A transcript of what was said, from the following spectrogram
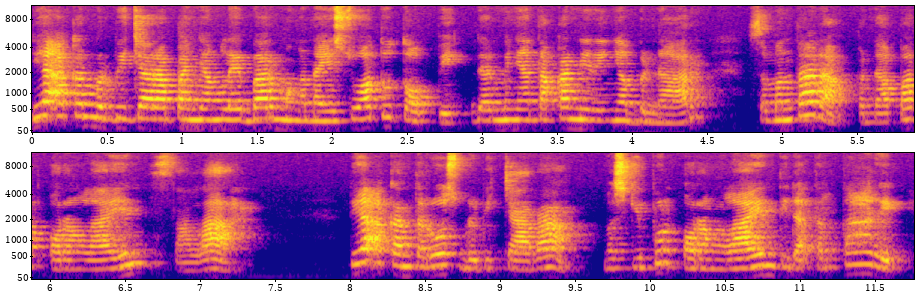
Dia akan berbicara panjang lebar mengenai suatu topik dan menyatakan dirinya benar, sementara pendapat orang lain salah. Dia akan terus berbicara meskipun orang lain tidak tertarik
